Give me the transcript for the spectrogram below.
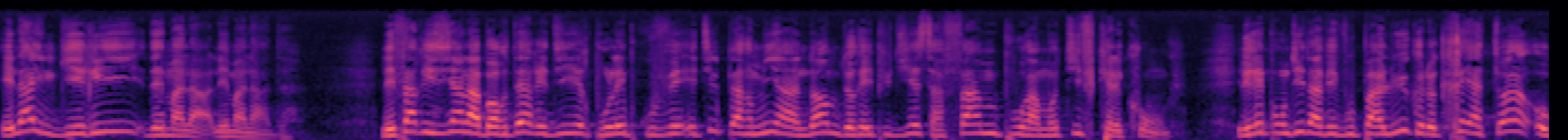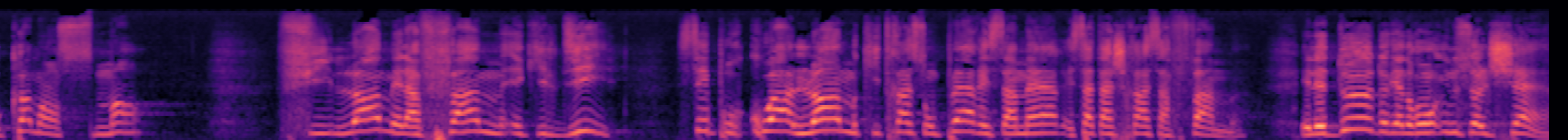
Et là, il guérit des malades, les malades. Les pharisiens l'abordèrent et dirent, pour l'éprouver, est-il permis à un homme de répudier sa femme pour un motif quelconque? Il répondit, n'avez-vous pas lu que le Créateur, au commencement, fit l'homme et la femme et qu'il dit, c'est pourquoi l'homme quittera son père et sa mère et s'attachera à sa femme, et les deux deviendront une seule chair.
